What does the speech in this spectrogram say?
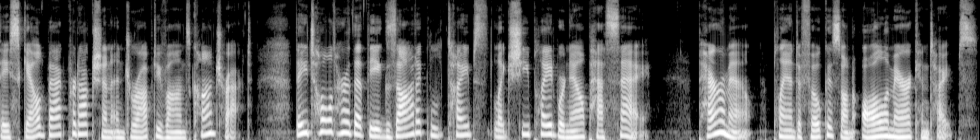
They scaled back production and dropped Yvonne's contract, they told her that the exotic types like she played were now passe. Paramount planned to focus on all American types.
